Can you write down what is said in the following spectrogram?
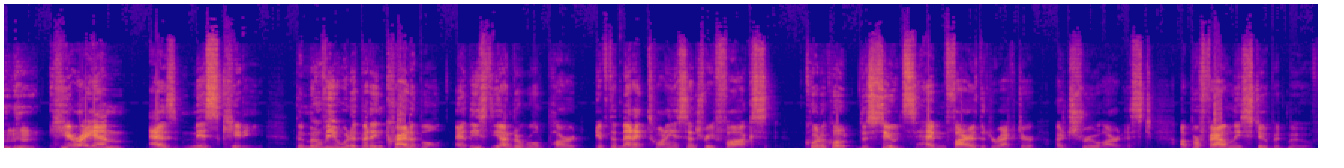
Here I am as Miss Kitty. The movie would have been incredible, at least the underworld part, if the men at 20th Century Fox, quote unquote, the suits, hadn't fired the director, a true artist. A profoundly stupid move.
